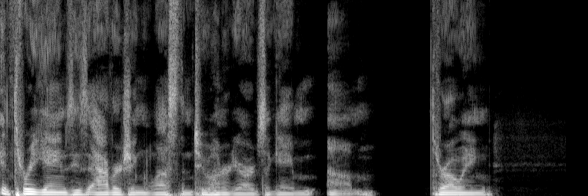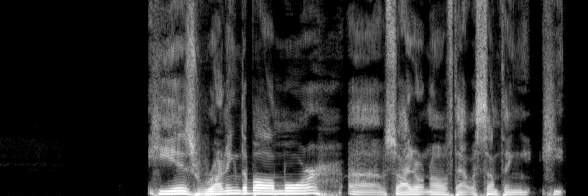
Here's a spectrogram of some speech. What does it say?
in three games he's averaging less than 200 yards a game um, throwing. He is running the ball more, uh, so I don't know if that was something he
